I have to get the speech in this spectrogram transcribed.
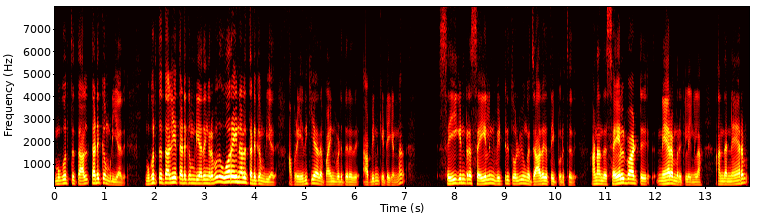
முகூர்த்தத்தால் தடுக்க முடியாது. முகூர்த்தத்தாலேயே தடுக்க முடியாதுங்கிற போது ஓரையினால் தடுக்க முடியாது. அப்புறம் எதுக்கே அதை பயன்படுத்துறது அப்படின்னு கேட்டிங்கன்னா செய்கின்ற செயலின் வெற்றி தோல்வி உங்கள் ஜாதகத்தை பொறுத்தது. ஆனால் அந்த செயல்பாட்டு நேரம் இருக்கு இல்லைங்களா? அந்த நேரம்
